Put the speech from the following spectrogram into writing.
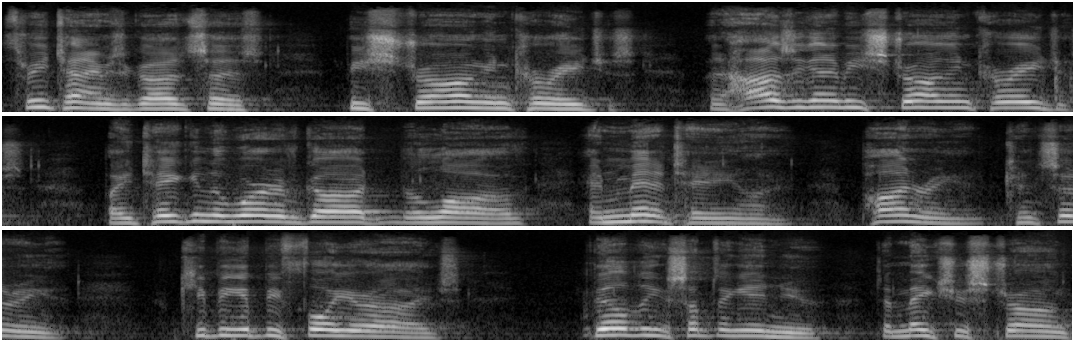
three times God says, be strong and courageous. But how's he going to be strong and courageous? By taking the Word of God, the law, and meditating on it, pondering it, considering it, keeping it before your eyes, building something in you that makes you strong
